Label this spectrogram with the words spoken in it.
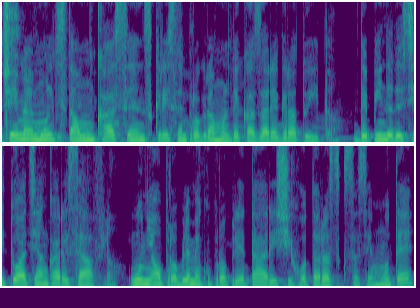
Cei mai mulți stau în case înscrise în programul de cazare gratuită. Depinde de situația în care se află. Unii au probleme cu proprietarii și hotărăsc să se mute,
